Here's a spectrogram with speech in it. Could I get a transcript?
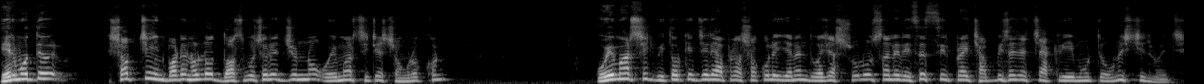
এর মধ্যে সবচেয়ে ইম্পর্টেন্ট হলো দশ বছরের জন্য ওয়েমার সিটের সংরক্ষণ। সিট বিতর্কের জেরে আপনারা সকলেই জানেন দু হাজার ষোলো সালের এসএসসির প্রায় ছাব্বিশ হাজার চাকরি এই মুহূর্তে অনিশ্চিত রয়েছে।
